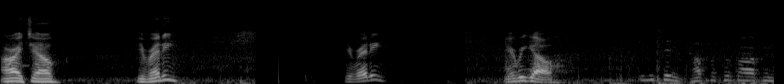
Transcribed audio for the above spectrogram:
All right, Joe. You ready? You ready? Here we go. You see the top I took off and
